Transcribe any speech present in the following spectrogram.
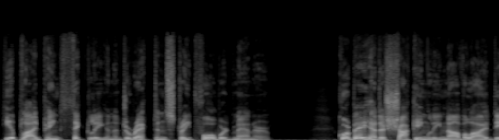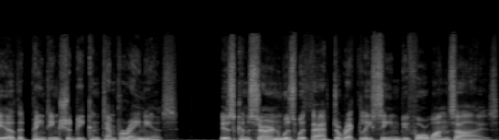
he applied paint thickly in a direct and straightforward manner. Courbet had a shockingly novel idea that painting should be contemporaneous. His concern was with that directly seen before one's eyes.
